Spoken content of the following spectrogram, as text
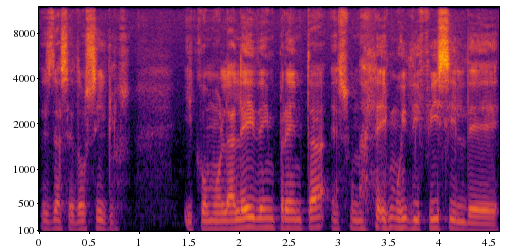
es de hace dos siglos. Y como la ley de imprenta es una ley muy difícil de,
